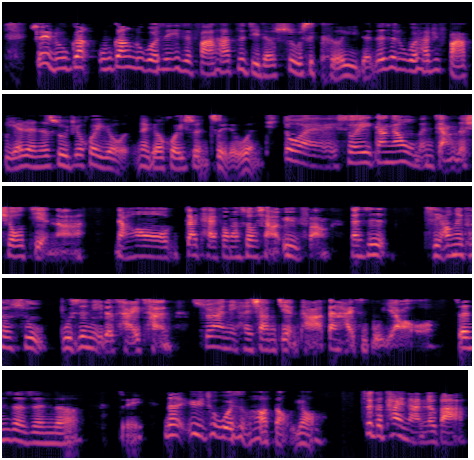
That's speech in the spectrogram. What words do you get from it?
所以吴刚吴刚如果是一直罚他自己的树是可以的，但是如果他去罚别人的树，就会有那个毁损罪的问题。对，所以刚刚我们讲的修剪啊，然后在台风的时候想要预防，但是只要那棵树不是你的财产，虽然你很想剪它，但还是不要哦。真的真的。对，那玉兔为什么要捣药？这个太难了吧？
